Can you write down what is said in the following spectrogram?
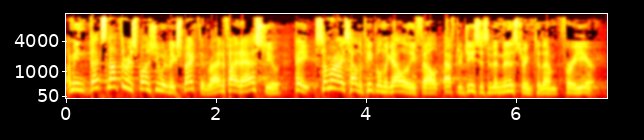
I mean, that's not the response you would have expected, right? If I had asked you, hey, summarize how the people in the Galilee felt after Jesus had been ministering to them for a year.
